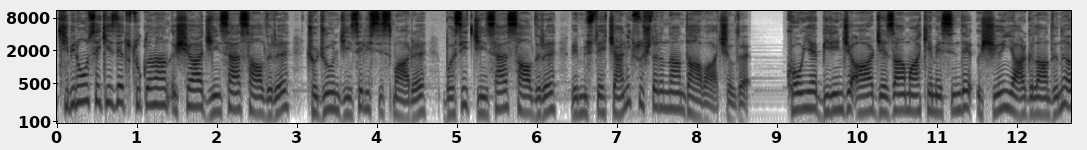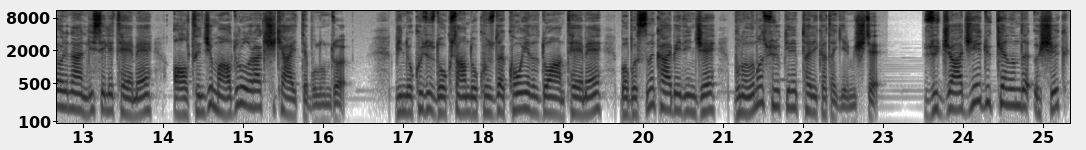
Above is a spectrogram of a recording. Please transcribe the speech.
2018'de tutuklanan Işık'a cinsel saldırı, çocuğun cinsel istismarı, basit cinsel saldırı ve müstehcenlik suçlarından dava açıldı. Konya 1. Ağır Ceza Mahkemesi'nde Işık'ın yargılandığını öğrenen liseli TM 6. mağdur olarak şikayette bulundu. 1999'da Konya'da doğan TM babasını kaybedince bunalıma sürüklenip tarikata girmişti. Züccaciye dükkanında Işık,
